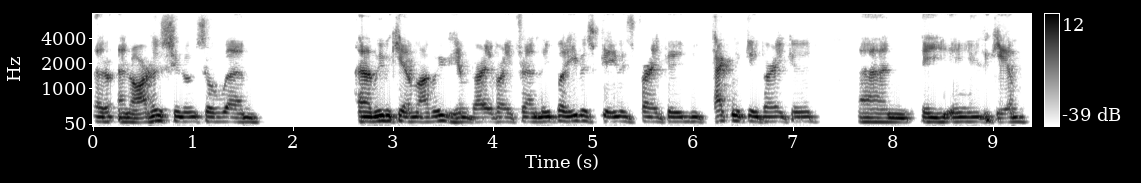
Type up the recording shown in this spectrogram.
in our house, you know. So um, uh, we became uh, we became very very friendly. But he was he was very good, technically very good, and he, he knew the game.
